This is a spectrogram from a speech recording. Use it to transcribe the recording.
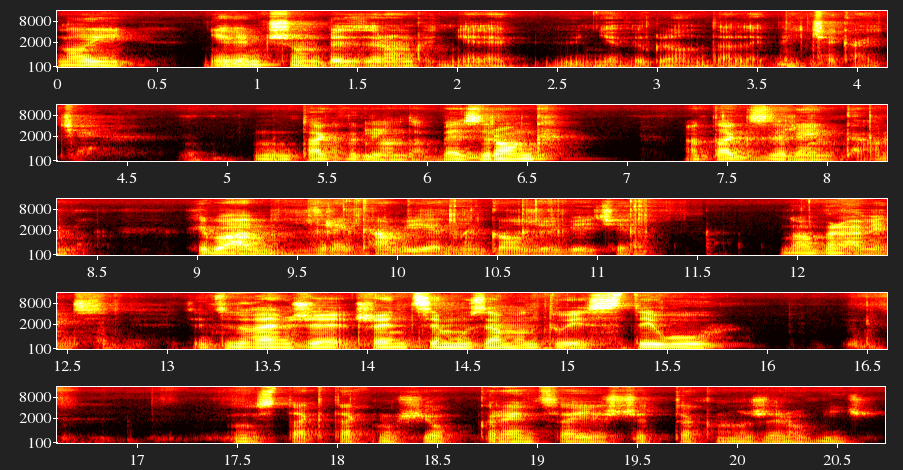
No i nie wiem, czy on bez rąk nie, nie wygląda lepiej. Czekajcie. Tak wygląda bez rąk, a tak z rękami. Chyba z rękami jednak gorzej, wiecie. Dobra, więc zdecydowałem, że ręce mu zamontuję z tyłu. Więc tak, tak mu się jeszcze tak może robić.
